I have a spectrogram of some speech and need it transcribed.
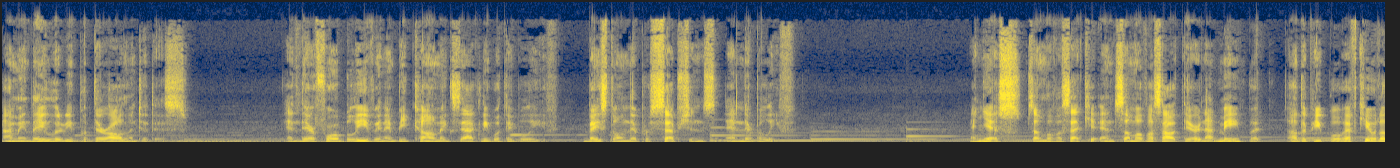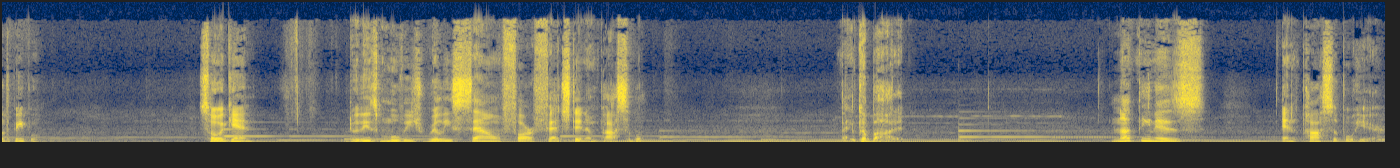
I mean, they literally put their all into this, and therefore believe in and become exactly what they believe, based on their perceptions and their belief. And yes, some of us have, and some of us out there, not me, but other people have killed other people. So again, do these movies really sound far fetched and impossible? Think about it. Nothing is impossible here.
